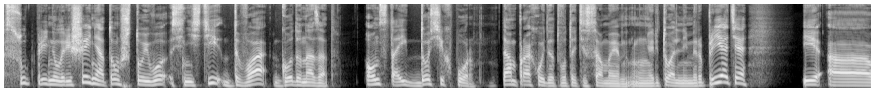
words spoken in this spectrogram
Суд принял решение о том, что его снести два года назад. Он стоит до сих пор. Там проходят вот эти самые ритуальные мероприятия. И а,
